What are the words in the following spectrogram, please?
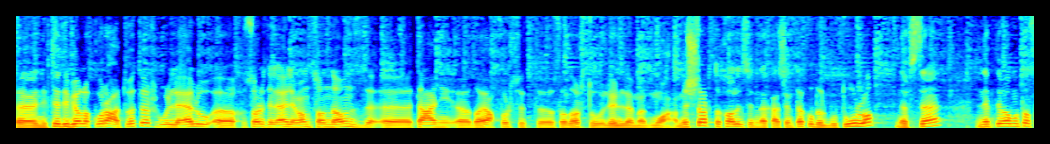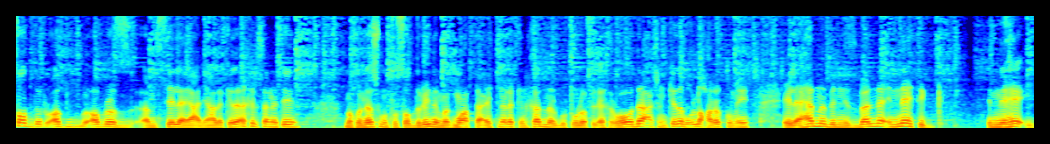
نبتدي بيلا كورة على تويتر واللي قالوا خسارة الأهلي أمام سان داونز تعني ضياع فرصة صدارته للمجموعة. مش شرط خالص إنك عشان تاخد البطولة نفسها إنك تبقى متصدر أبرز أمثلة يعني على كده. آخر سنتين ما كناش متصدرين المجموعة بتاعتنا لكن خدنا البطولة في الآخر. وهو ده عشان كده بقول لحضراتكم إيه الأهم بالنسبة لنا الناتج النهائي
